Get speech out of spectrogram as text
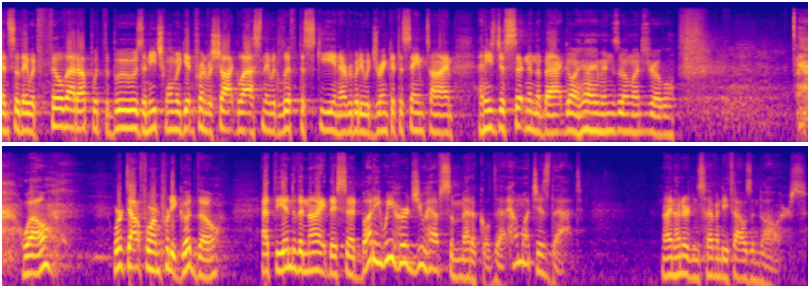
And so they would fill that up with the booze, and each one would get in front of a shot glass, and they would lift the ski, and everybody would drink at the same time. And he's just sitting in the back going, I'm in so much trouble. well, worked out for him pretty good, though. At the end of the night, they said, Buddy, we heard you have some medical debt. How much is that? $970,000.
